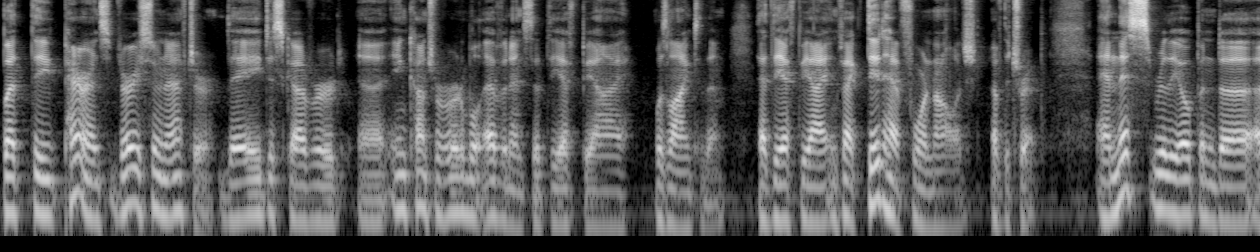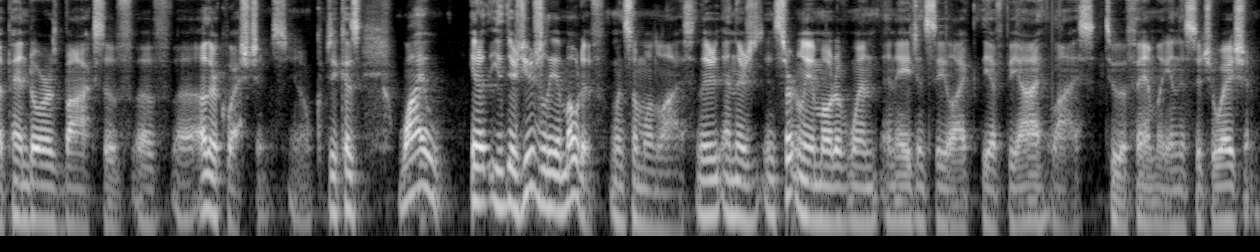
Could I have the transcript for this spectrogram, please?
But the parents, very soon after, they discovered uh, incontrovertible evidence that the FBI was lying to them, that the FBI, in fact, did have foreknowledge of the trip. And this really opened uh, a Pandora's box of, of uh, other questions, you know, because why you know, there's usually a motive when someone lies, there, and there's and certainly a motive when an agency like the FBI lies to a family in this situation.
